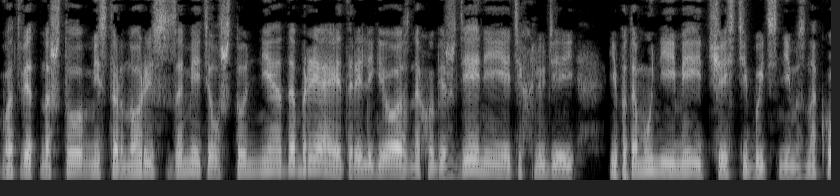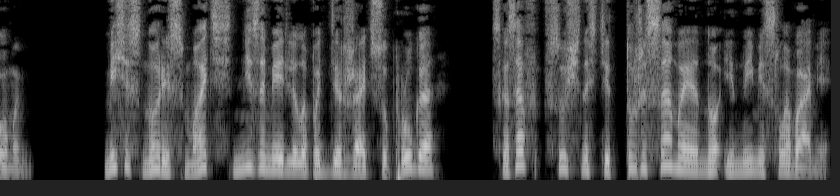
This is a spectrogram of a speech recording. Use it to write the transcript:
в ответ на что мистер Норрис заметил, что не одобряет религиозных убеждений этих людей и потому не имеет чести быть с ним знакомым. Миссис Норрис, мать, не замедлила поддержать супруга, сказав в сущности то же самое, но иными словами,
